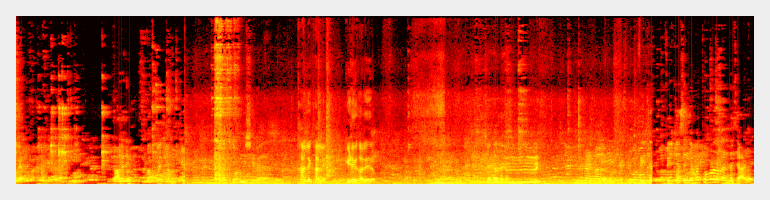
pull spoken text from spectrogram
गया। तो फ़िश ही है खा ले खा ले। कीड़े खा ले। फीचर फीचर ये मैं थोड़ा सा अंदर से आ रहा है।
